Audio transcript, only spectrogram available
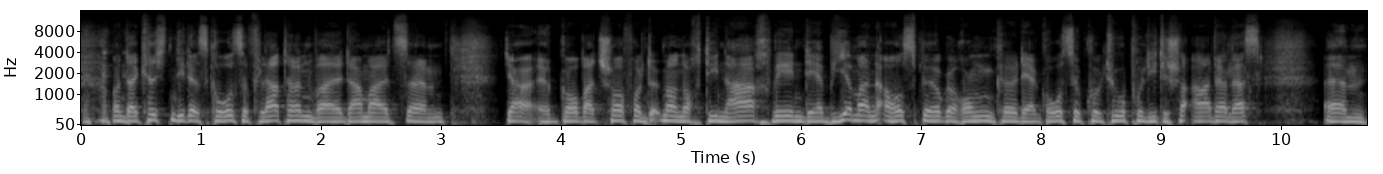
Und da kriegten die das große Flattern, weil damals ähm, ja äh, Gorbatschow und immer noch die Nachwehen der Biermann-Ausbürgerung, äh, der große kulturpolitische Aderlass, ähm,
